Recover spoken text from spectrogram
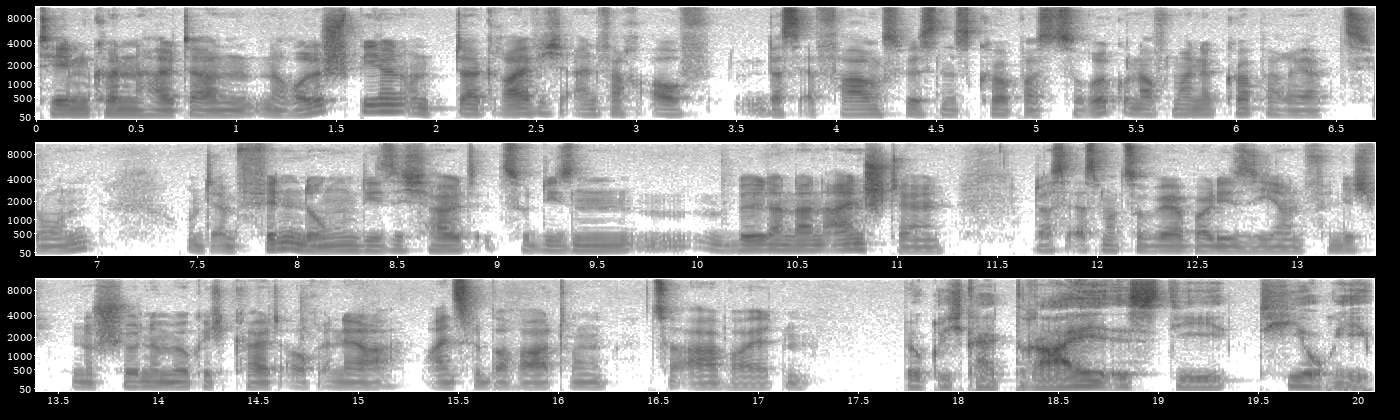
Themen können halt dann eine Rolle spielen und da greife ich einfach auf das Erfahrungswissen des Körpers zurück und auf meine Körperreaktionen und Empfindungen, die sich halt zu diesen Bildern dann einstellen. Das erstmal zu verbalisieren, finde ich eine schöne Möglichkeit, auch in der Einzelberatung zu arbeiten. Möglichkeit 3 ist die Theorie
